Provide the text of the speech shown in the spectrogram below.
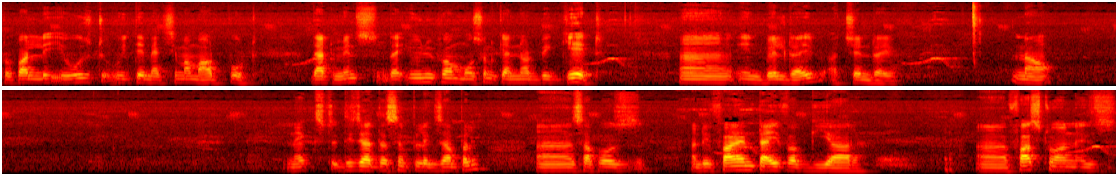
properly used with a maximum output that means the uniform motion cannot be get uh, in belt drive or chain drive. Now next these are the simple example. Uh, suppose a different type of gear. Uh, first one is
